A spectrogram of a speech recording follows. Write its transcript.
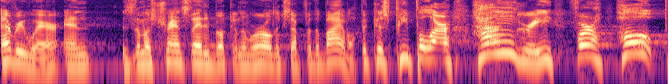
everywhere, and is the most translated book in the world except for the Bible because people are hungry for hope.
